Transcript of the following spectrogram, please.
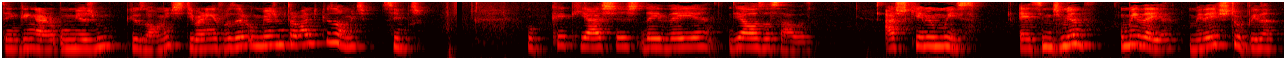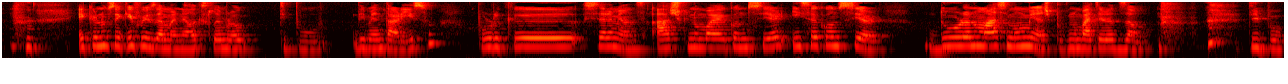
têm que ganhar o mesmo que os homens se estiverem a fazer o mesmo trabalho que os homens. Simples. O que é que achas da ideia de aulas ao sábado? Acho que é mesmo isso. É simplesmente uma ideia. Uma ideia estúpida. é que eu não sei quem foi o Zé Manel que se lembrou tipo, de inventar isso, porque, sinceramente, acho que não vai acontecer e se acontecer, dura no máximo um mês, porque não vai ter adesão. tipo,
